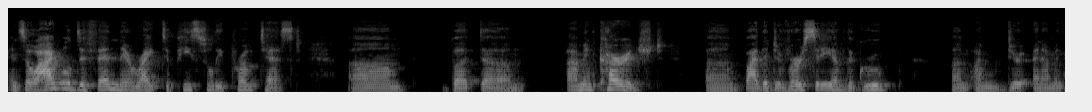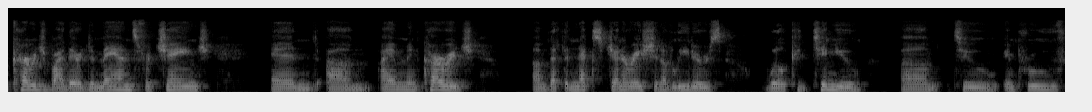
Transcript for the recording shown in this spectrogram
And so I will defend their right to peacefully protest. Um, but um, I'm encouraged um, by the diversity of the group. Um, I'm de- and I'm encouraged by their demands for change, and um, I am encouraged um, that the next generation of leaders will continue um, to improve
